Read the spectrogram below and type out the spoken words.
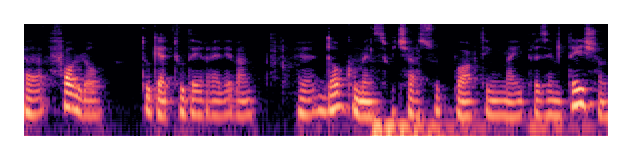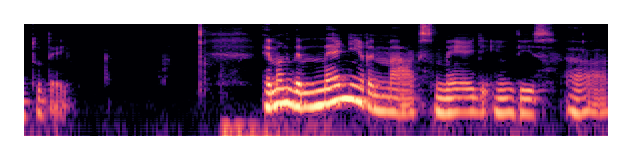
uh, follow to get to the relevant uh, documents which are supporting my presentation today. Among the many remarks made in this uh,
